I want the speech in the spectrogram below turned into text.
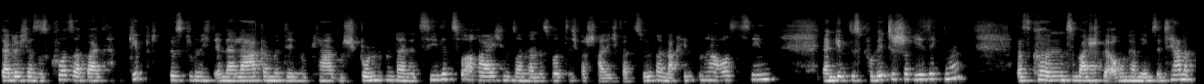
Dadurch, dass es Kurzarbeit gibt, bist du nicht in der Lage, mit den geplanten Stunden deine Ziele zu erreichen, sondern es wird sich wahrscheinlich verzögern, nach hinten herausziehen. Dann gibt es politische Risiken. Das können zum Beispiel auch unternehmensinterne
